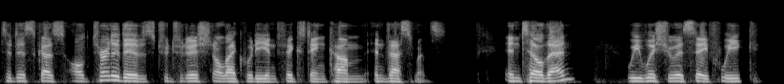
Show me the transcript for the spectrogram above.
to discuss alternatives to traditional equity and fixed income investments. Until then, we wish you a safe week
